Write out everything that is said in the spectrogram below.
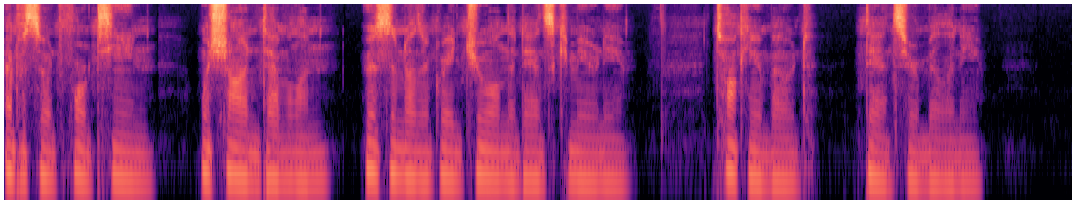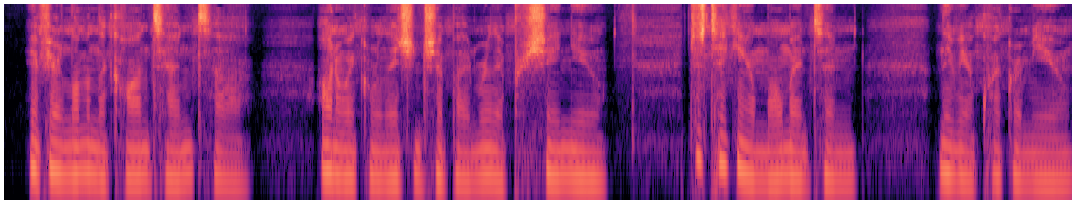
episode 14 with Sean Devlin, who's another great jewel in the dance community, talking about dance your ability. If you're loving the content uh, on Awake Relationship, I'd really appreciate you just taking a moment and leaving a quick review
